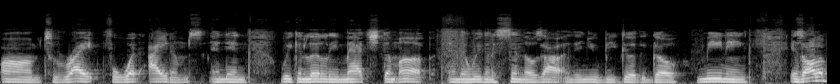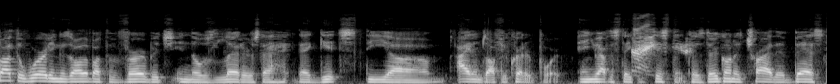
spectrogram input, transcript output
um to write for what items, and then we can literally match them up, and then we're gonna send those out, and then you'll be good to go. Meaning, it's all about the wording, it's all about the verbiage in those letters that that gets the um items off your credit report, and you have to stay consistent because they're gonna try their best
